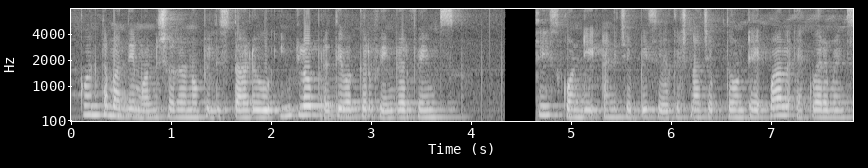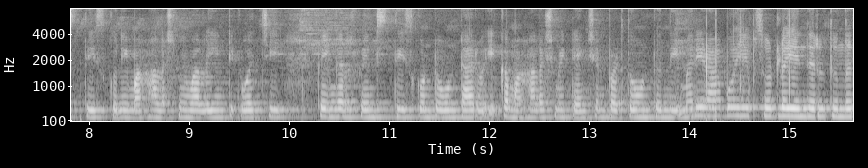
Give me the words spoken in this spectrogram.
కొంతమంది మనుషులను పిలుస్తాడు. ఇంట్లో ప్రతి ఒక్కరు ఫింగర్ ప్రింట్స్ తీసుకోండి అని చెప్పి శివకృష్ణ చెప్తూ ఉంటే వాళ్ళ ఎక్వైర్మెంట్స్ తీసుకుని మహాలక్ష్మి వాళ్ళ ఇంటికి వచ్చి ఫింగర్ ప్రింట్స్ తీసుకుంటూ ఉంటారు. ఇక మహాలక్ష్మి టెన్షన్ పడుతూ ఉంటుంది. మరి రాబోయే ఎపిసోడ్లో ఏం జరుగుతుందో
